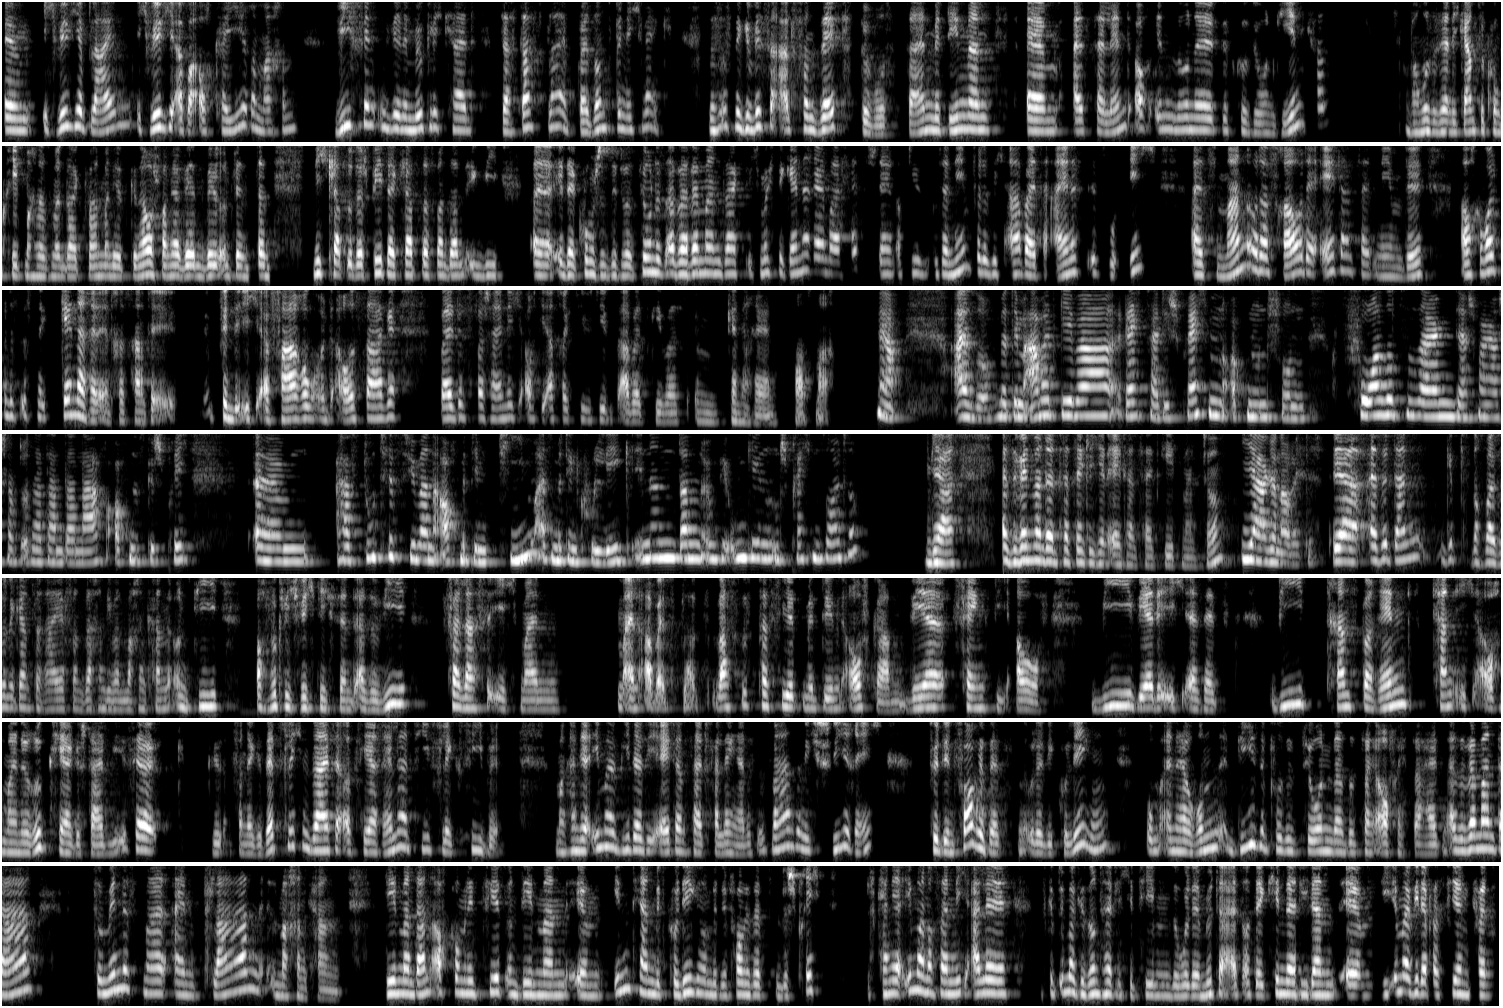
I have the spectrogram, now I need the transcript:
ähm, ich will hier bleiben, ich will hier aber auch Karriere machen. Wie finden wir eine Möglichkeit, dass das bleibt, weil sonst bin ich weg. Das ist eine gewisse Art von Selbstbewusstsein, mit dem man ähm, als Talent auch in so eine Diskussion gehen kann man muss es ja nicht ganz so konkret machen, dass man sagt, wann man jetzt genau schwanger werden will und wenn es dann nicht klappt oder später klappt, dass man dann irgendwie äh, in der komischen Situation ist. Aber wenn man sagt, ich möchte generell mal feststellen, ob dieses Unternehmen, für das ich arbeite, eines ist, wo ich als Mann oder Frau der Elternzeit nehmen will, auch gewollt bin, das ist eine generell interessante, finde ich, Erfahrung und Aussage, weil das wahrscheinlich auch die Attraktivität des Arbeitsgebers im Generellen ausmacht. Ja, also mit dem Arbeitgeber rechtzeitig sprechen, ob nun schon vor sozusagen der Schwangerschaft oder dann danach offenes Gespräch. Ähm, hast du Tipps, wie man auch mit dem Team, also mit den KollegInnen dann irgendwie umgehen und sprechen sollte? Ja, also wenn man dann tatsächlich in Elternzeit geht, meinst du? Ja, genau, richtig. Ja, also dann gibt es nochmal so eine ganze Reihe von Sachen, die man machen kann und die auch wirklich wichtig sind. Also wie verlasse ich meinen meinen Arbeitsplatz? Was ist passiert mit den Aufgaben? Wer fängt die auf? Wie werde ich ersetzt? wie transparent kann ich auch meine Rückkehr gestalten? Die ist ja von der gesetzlichen Seite aus her relativ flexibel. Man kann ja immer wieder die Elternzeit verlängern. Das ist wahnsinnig schwierig für den Vorgesetzten oder die Kollegen um einen herum, diese Positionen dann sozusagen aufrechtzuerhalten. Also wenn man da zumindest mal einen Plan machen kann, den man dann auch kommuniziert und den man ähm, intern mit Kollegen und mit den Vorgesetzten bespricht, es kann ja immer noch sein, nicht alle, es gibt immer gesundheitliche Themen, sowohl der Mütter als auch der Kinder, die dann, ähm, die immer wieder passieren können.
